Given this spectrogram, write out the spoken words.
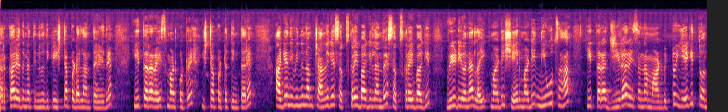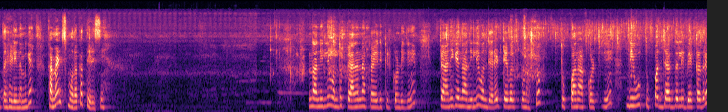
ತರಕಾರಿ ಅದನ್ನು ತಿನ್ನೋದಕ್ಕೆ ಇಷ್ಟಪಡಲ್ಲ ಅಂತ ಹೇಳಿದರೆ ಈ ಥರ ರೈಸ್ ಮಾಡಿಕೊಟ್ರೆ ಇಷ್ಟಪಟ್ಟು ತಿಂತಾರೆ. ಹಾಗೆ ನೀವಿನ್ನೂ ನಮ್ಮ ಚಾನಲ್ಗೆ ಸಬ್ಸ್ಕ್ರೈಬ್ ಆಗಿಲ್ಲ ಅಂದರೆ ಸಬ್ಸ್ಕ್ರೈಬ್ ಆಗಿ ವಿಡಿಯೋನ ಲೈಕ್ ಮಾಡಿ, ಶೇರ್ ಮಾಡಿ. ನೀವು ಸಹ ಈ ಥರ ಜೀರಾ ರೈಸನ್ನು ಮಾಡಿಬಿಟ್ಟು ಹೇಗಿತ್ತು ಅಂತ ಹೇಳಿ ನಮಗೆ ಕಮೆಂಟ್ಸ್ ಮೂಲಕ ತಿಳಿಸಿ. ನಾನಿಲ್ಲಿ ಒಂದು ಪ್ಯಾನನ್ನು ಕಾಯ್ದಕ್ಕೆ ಇಟ್ಕೊಂಡಿದ್ದೀನಿ. ಪ್ಯಾನಿಗೆ ನಾನಿಲ್ಲಿ ಒಂದು ಎರಡು ಟೇಬಲ್ ಸ್ಪೂನಷ್ಟು ತುಪ್ಪನ ಹಾಕ್ಕೊಳ್ತೀನಿ. ನೀವು ತುಪ್ಪದ ಜಾಗದಲ್ಲಿ ಬೇಕಾದರೆ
